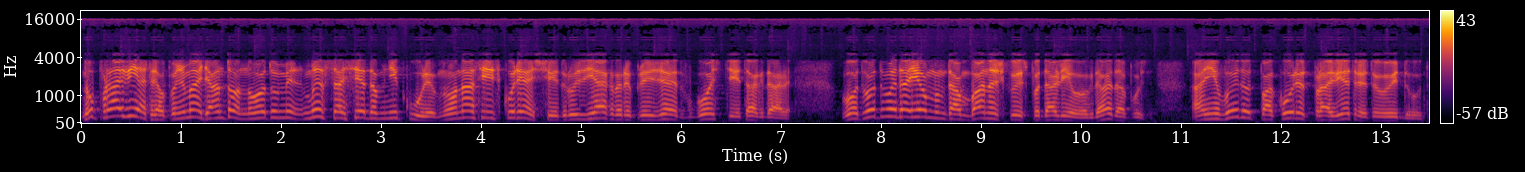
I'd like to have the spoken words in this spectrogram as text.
Ну, проветрил, понимаете, Антон, ну вот мы с соседом не курим, но у нас есть курящие друзья, которые приезжают в гости и так далее. Вот, вот мы даем им там баночку из-под оливок, да, допустим. Они выйдут, покурят, проветрят и уйдут.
